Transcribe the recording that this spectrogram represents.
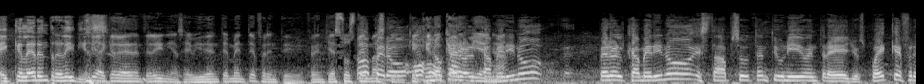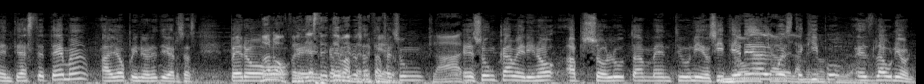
Hay que leer entre líneas. Sí, hay que leer entre líneas, evidentemente, frente, frente a estos No, temas pero, que, que- que ojo, no caen pero el bien, ¿ah? camerino, pero el camerino está absolutamente unido entre ellos. Puede que frente a este tema haya opiniones diversas, pero No, no, frente a este tema me Santa Fe es un, Claro. es un camerino absolutamente unido. Si No tiene algo este equipo duda. es la unión.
